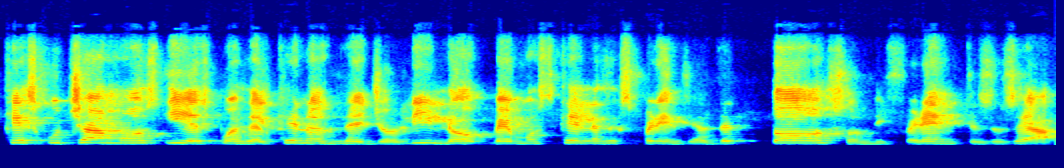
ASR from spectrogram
que escuchamos y después del que nos leyó Lilo, vemos que las experiencias de todos son diferentes, o sea,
